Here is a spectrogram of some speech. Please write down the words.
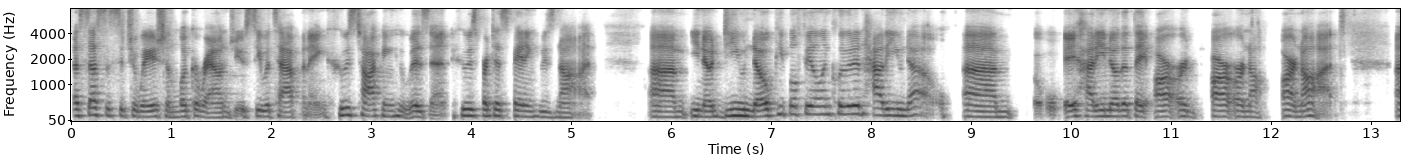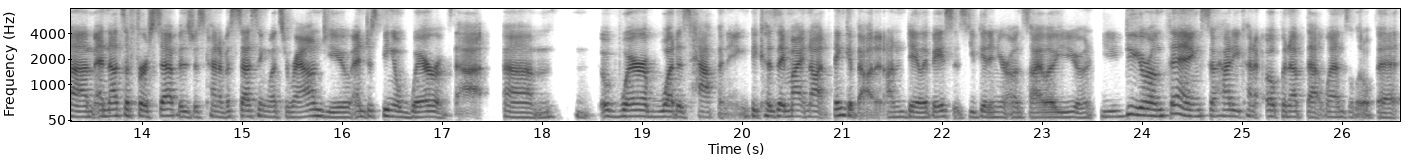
assess the situation, look around you, see what's happening, who's talking, who isn't, who's participating, who's not. Um, you know, do you know people feel included? How do you know? Um, how do you know that they are or are or not are not? Um, and that's a first step is just kind of assessing what's around you and just being aware of that um, aware of what is happening because they might not think about it on a daily basis. You get in your own silo you you do your own thing. So how do you kind of open up that lens a little bit?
